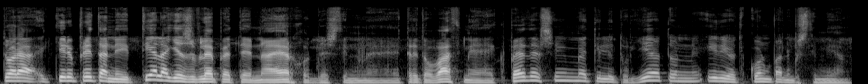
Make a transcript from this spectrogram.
Τώρα, κύριε Πρίτανη, τι αλλαγές βλέπετε να έρχονται στην ε, τριτοβάθμια εκπαίδευση με τη λειτουργία των ιδιωτικών πανεπιστημίων;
